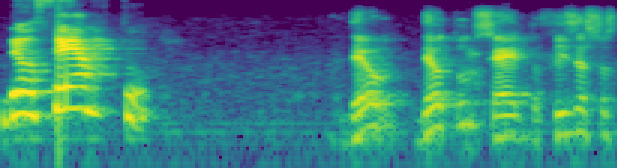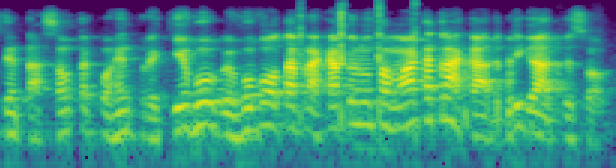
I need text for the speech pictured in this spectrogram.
Deu certo? Deu, deu tudo certo. Fiz a sustentação, tá correndo por aqui. Eu vou, eu vou voltar para cá para não tomar uma catracada. Obrigado, pessoal.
